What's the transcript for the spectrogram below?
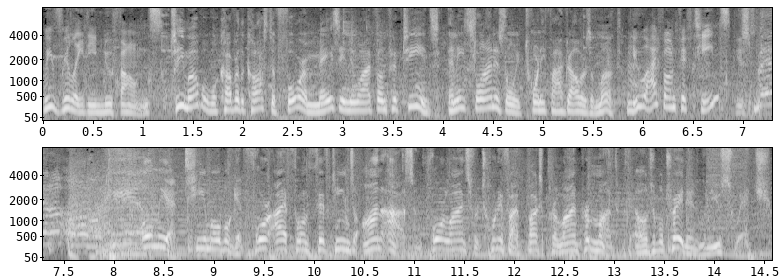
We really need new phones. T-Mobile will cover the cost of four amazing new iPhone 15s, and each line is only $25 a month. New iPhone 15s? Only at T-Mobile get four iPhone 15s on us and four lines for 25 bucks per line per month with eligible trade-in when you switch.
